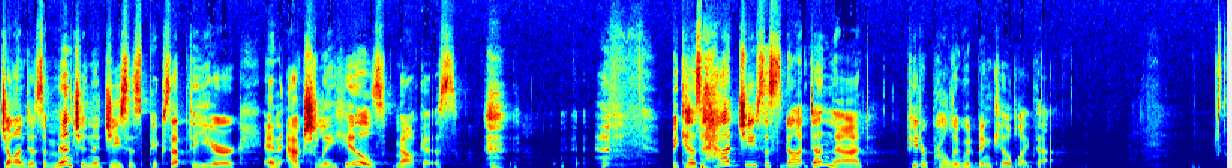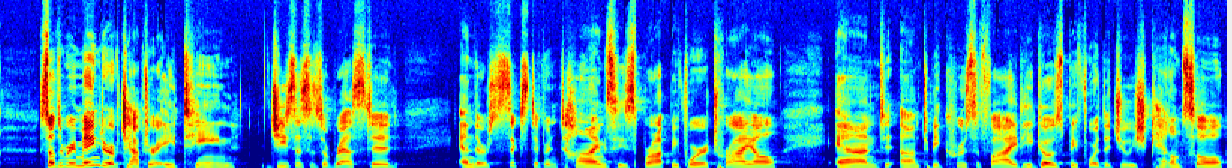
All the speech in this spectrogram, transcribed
John doesn't mention that Jesus picks up the ear and actually heals Malchus. because had Jesus not done that, Peter probably would have been killed like that. So, the remainder of chapter 18, Jesus is arrested, and there's six different times he's brought before a trial and um, to be crucified. He goes before the Jewish council,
